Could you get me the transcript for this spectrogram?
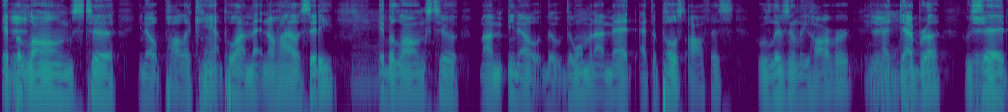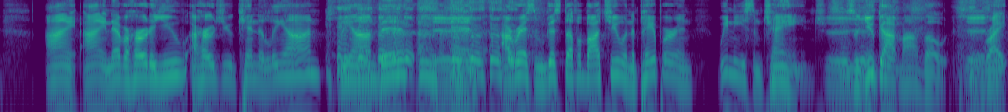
It Yeah. belongs to you know Paula Camp, who I met in Ohio City. It belongs to my you know the the woman I met at the post office who lives in Lee Harvard, Yeah. uh, Deborah, who Yeah. said. I, ain't- I ain't never heard of you. I heard you kin to Leon, Leon Bibb, and I read some good stuff about you in the paper, and we need some change. Yeah. So you got my vote, Yeah. right?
